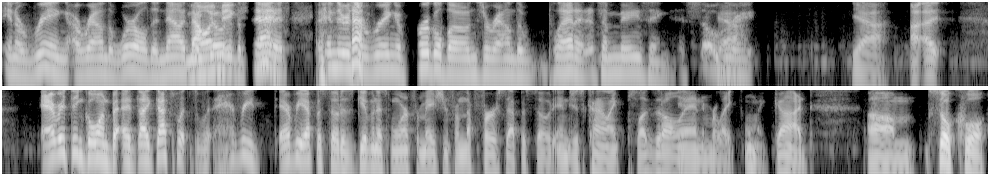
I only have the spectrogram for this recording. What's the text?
in a ring around the world, and now, now they it go to makes the planet, sense. and there's a ring of Purrgil bones around the planet. It's amazing. It's so Yeah. great. Yeah, I, I everything going back like that's what, what every every episode is giving us more information from the first episode and just kind of like plugs it all in, and we're like, oh my god, um, so cool.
